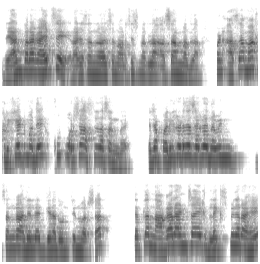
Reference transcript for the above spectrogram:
रेहान पराग आहेच आहे राजस्थान रॉयल्स नॉर्थ ईस्ट मधला आसाम मधला पण आसाम हा क्रिकेटमध्ये खूप वर्ष असलेला संघ आहे. त्याच्या पलीकडे जे सगळे नवीन संघ आलेले आहेत गेल्या दोन तीन वर्षात त्यातला नागालँडचा एक लेग स्पिनर आहे.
